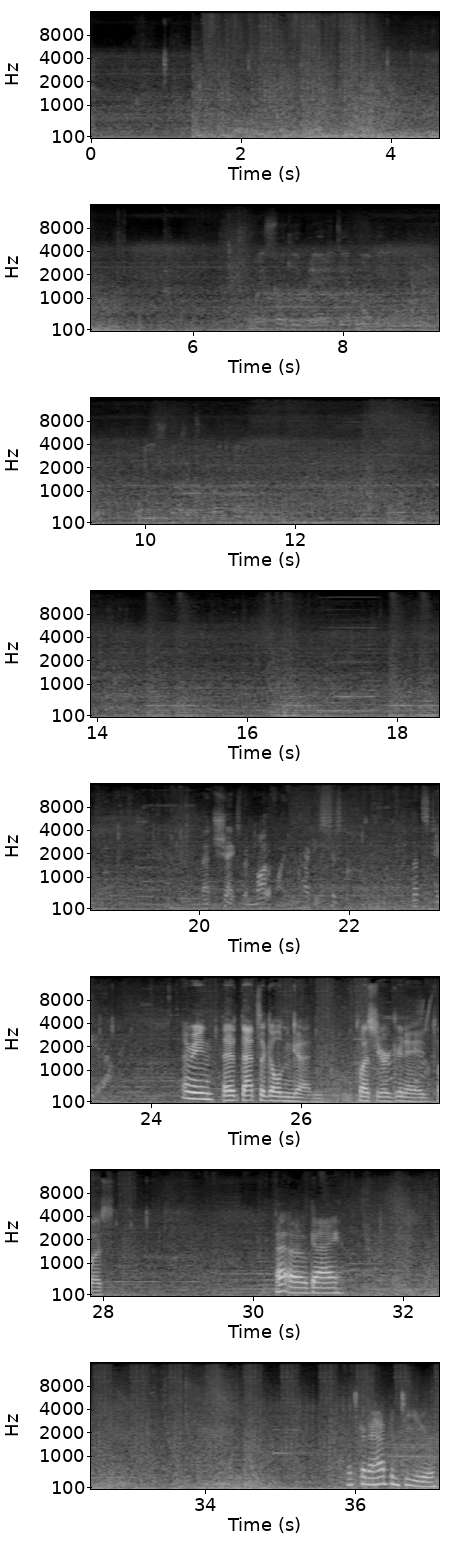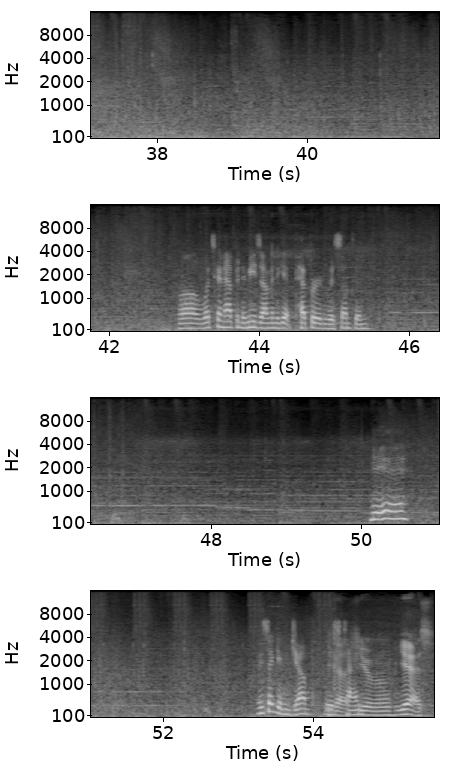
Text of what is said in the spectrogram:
Shank's been modified to crack his system. Let's take it out. I mean, that's a golden gun, plus your grenade, plus Uh oh, guy. What's gonna happen to you? Well, what's gonna happen to me is I'm gonna get peppered with something. Yeah. At least I can jump this time. few. Yes.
